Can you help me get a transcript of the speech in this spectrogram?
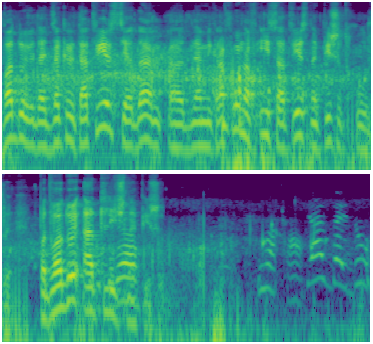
водой, видать, закрыто отверстие да, э, для микрофонов и, соответственно, пишет хуже. Под водой отлично пишет. Сейчас дойду.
